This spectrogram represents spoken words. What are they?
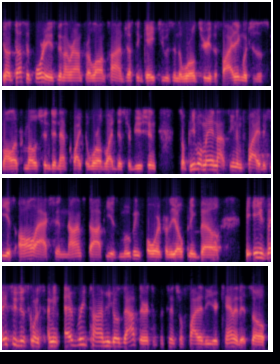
you know, Dustin Poirier has been around for a long time. Justin Gaethje was in the World Series of Fighting, which is a smaller promotion, didn't have quite the worldwide distribution. So people may have not seen him fight, but he is all action, nonstop. He is moving forward from the opening bell he's basically just going to. I mean, every time he goes out there, it's a potential fight of the year candidate. So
